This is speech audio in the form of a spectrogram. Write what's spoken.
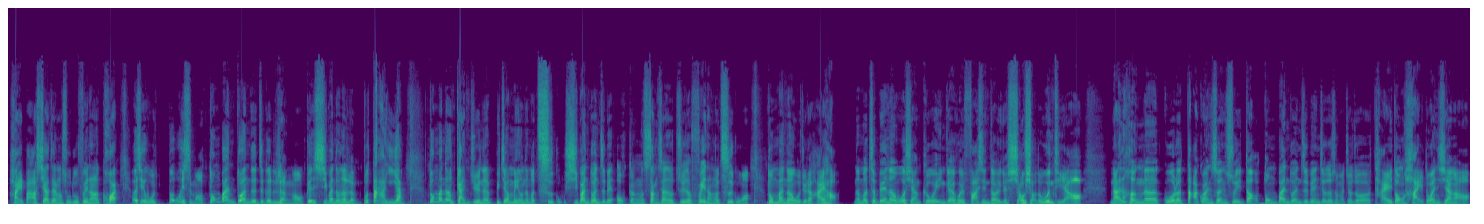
海拔下降的速度非常的快，而且我不为什么东半段的这个冷哦，跟西半段的冷不大一样，东半段感觉呢比较没有那么刺骨，西半段这边哦，刚刚上山都觉得非常的刺骨啊，东半段我觉得还好。那么这边呢，我想各位应该会发现到一个小小的问题啊，哦，南横呢过了大关山隧道，东半段这边叫做什么？叫做台东海端乡啊，哦。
